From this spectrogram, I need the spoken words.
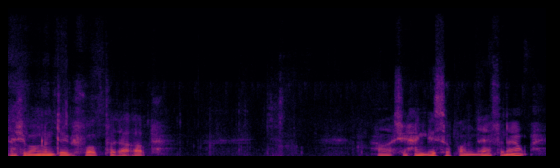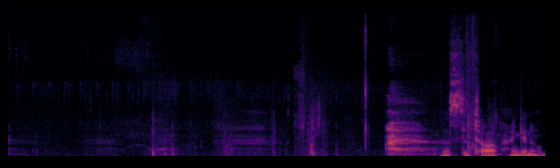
Actually, what I'm going to do before I put that up, I'll actually hang this up on there for now. That's the top hanging up.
